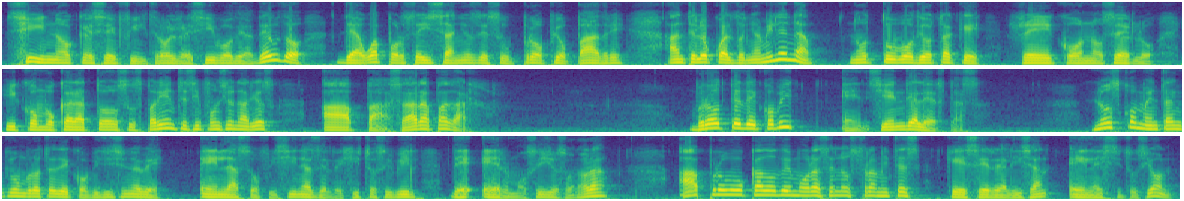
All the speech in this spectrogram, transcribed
sino que se filtró el recibo de adeudo de agua por seis años de su propio padre, ante lo cual doña Milena no tuvo de otra que reconocerlo y convocar a todos sus parientes y funcionarios a pasar a pagar. Brote de COVID enciende alertas. Nos comentan que un brote de COVID-19 en las oficinas del registro civil de Hermosillo, Sonora, ha provocado demoras en los trámites que se realizan en la institución,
